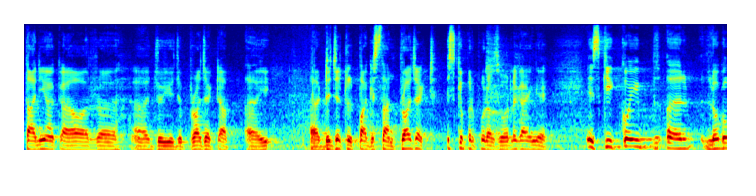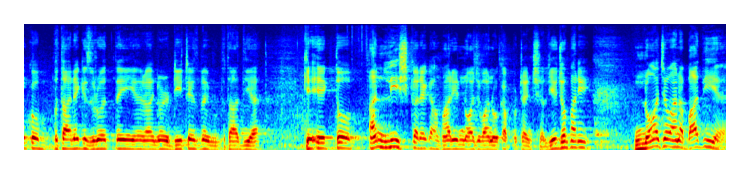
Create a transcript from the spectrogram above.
تانیہ کا اور جو یہ جو پروجیکٹ آپ ڈیجیٹل پاکستان پروجیکٹ، اس کے اوپر پورا زور لگائیں گے۔ اس کی کوئی لوگوں کو بتانے کی ضرورت نہیں ہے۔ انہوں نے ڈیٹیلز میں بھی بتا دیا کہ ایک تو انلیش کرے گا ہماری نوجوانوں کا پوٹینشیل یہ جو ہماری نوجوان آبادی ہے،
